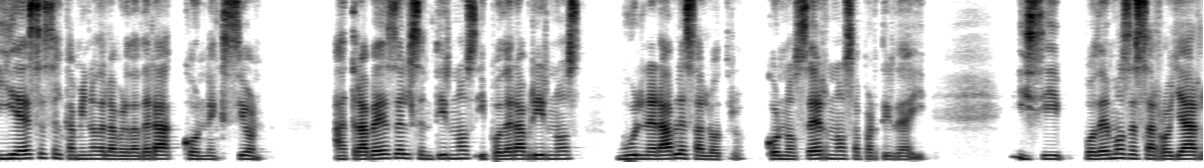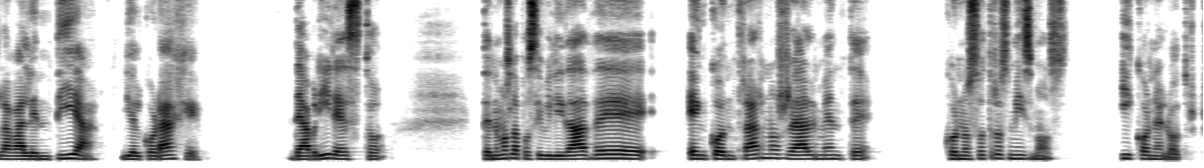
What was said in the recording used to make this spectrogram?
Y ese es el camino de la verdadera conexión, a través del sentirnos y poder abrirnos vulnerables al otro, conocernos a partir de ahí y si podemos desarrollar la valentía y el coraje de abrir esto, tenemos la posibilidad de encontrarnos realmente con nosotros mismos y con el otro.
